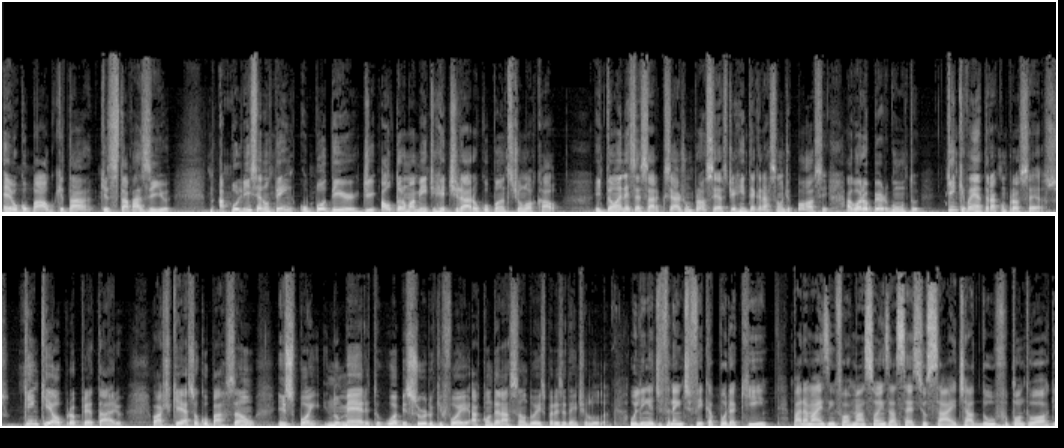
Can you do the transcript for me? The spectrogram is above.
é ocupar algo que, tá, que está vazio. A polícia não tem o poder de autonomamente retirar ocupantes de um local. Então é necessário que se haja um processo de reintegração de posse. Agora eu pergunto, quem que vai entrar com o processo? Quem que é o proprietário? Eu acho que essa ocupação expõe no mérito o absurdo que foi a condenação do ex-presidente Lula. O Linha de Frente fica por aqui. Para mais informações, acesse o site adufo.org.br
